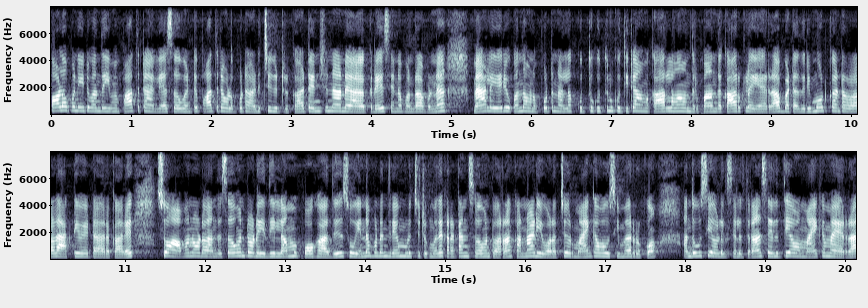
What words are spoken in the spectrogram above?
ஃபாலோ பண்ணிட்டு வந்த இவன் பார்த்துட்டான் இல்லையா சர்வன்ட்டு பார்த்துட்டு அவளை போட்டு அடிச்சுக்கிட்டு இருக்கா. டென்ஷனான கிரேஸ் என்ன பண்ணுறா அப்படின்னா மேலே ஏறி உட்காந்து அவனை போட்டு நல்லா குத்து குத்துன்னு குத்திட்டு அவன் காரில் தான் வந்திருப்பான். அந்த காருக்குள்ளே ஏறா பட் அது ரிமோட் கண்ட்ரோலால் ஆக்டிவேட் ஆகிருக்காரு ஸோ அவனோட அந்த சர்வெண்ட்டோட இது இல்லாமல் போகாது. ஸோ என்ன பண்ணுறது தெரியாம முடிச்சிட்டு இருக்கும்போது கரெக்டாக சர்வெண்ட் வரான் கண்ணாடியை உடச்சி ஒரு மயக்க ஊசி மாதிரி இருக்கும். அந்த ஊசி அவளுக்கு செலுத்துறான். செலுத்தி அவன் மயக்கமாயிடுறா.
